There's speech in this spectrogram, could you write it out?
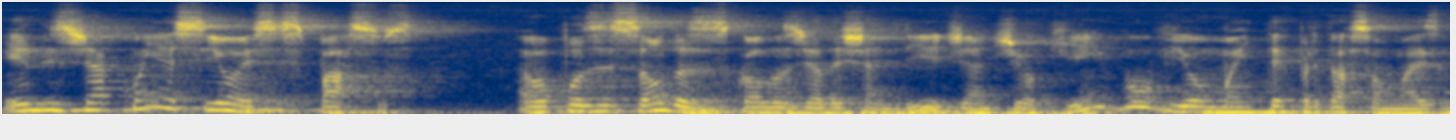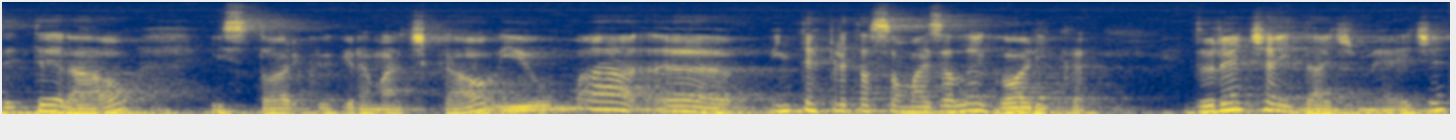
eles já conheciam esses passos a oposição das escolas de Alexandria e de Antioquia envolvia uma interpretação mais literal, histórico e gramatical, e uma uh, interpretação mais alegórica. Durante a Idade Média,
